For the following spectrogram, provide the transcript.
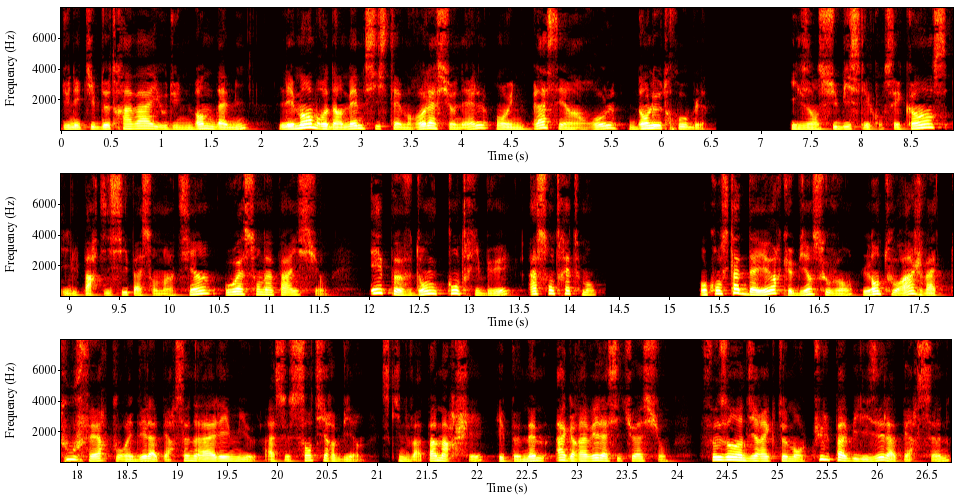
d'une équipe de travail ou d'une bande d'amis, les membres d'un même système relationnel ont une place et un rôle dans le trouble. Ils en subissent les conséquences, ils participent à son maintien ou à son apparition, et peuvent donc contribuer à son traitement. On constate d'ailleurs que bien souvent, l'entourage va tout faire pour aider la personne à aller mieux, à se sentir bien, ce qui ne va pas marcher et peut même aggraver la situation, faisant indirectement culpabiliser la personne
